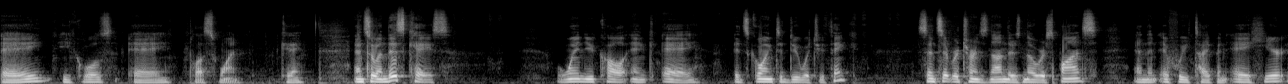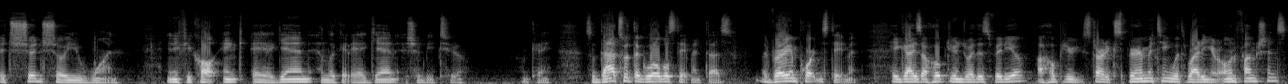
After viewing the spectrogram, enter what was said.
A equals A plus 1. Okay, and so in this case, when you call inc A, it's going to do what you think, since it returns none, there's no response. And then if we type in A here, it should show you 1. And if you call inc A again and look at A again, it should be 2. Okay, so that's what the global statement does. A very important statement. Hey guys, I hope you enjoyed this video. I hope you start experimenting with writing your own functions.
